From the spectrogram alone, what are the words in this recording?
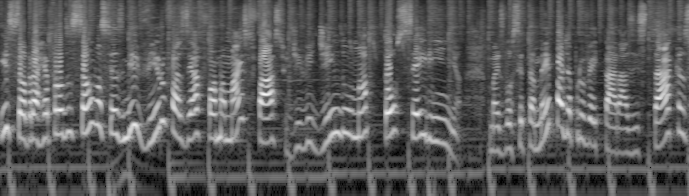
E sobre a reprodução, vocês me viram fazer a forma mais fácil, dividindo uma touceirinha. Mas você também pode aproveitar as estacas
